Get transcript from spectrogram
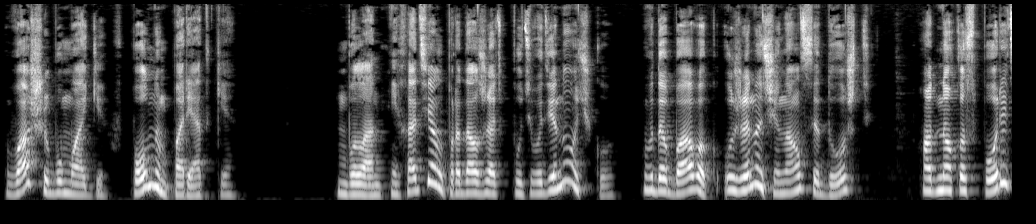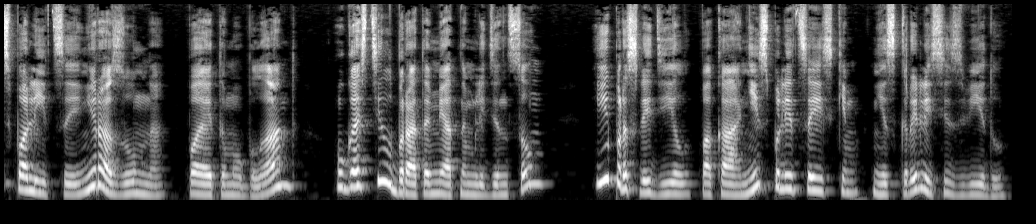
Ваши бумаги в полном порядке». Блант не хотел продолжать путь в одиночку. Вдобавок уже начинался дождь. Однако спорить с полицией неразумно, поэтому Блант угостил брата мятным леденцом и проследил, пока они с полицейским не скрылись из виду.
